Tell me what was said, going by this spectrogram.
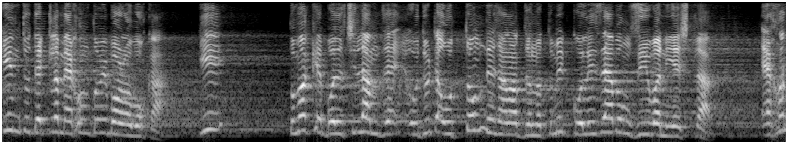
কিন্তু দেখলাম এখন তুমি বড় বোকা। কি? তোমাকে বলছিলাম যে ওই দুটা উত্তম দিন জানার জন্য তুমি কলিজা এবং জিবা নিয়ে আসলা এখন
